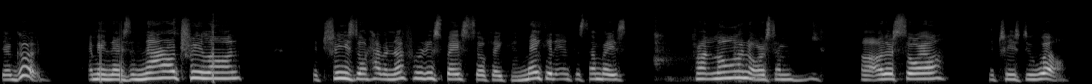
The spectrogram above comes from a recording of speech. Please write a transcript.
they're good. I mean, there's a narrow tree lawn, the trees don't have enough rooting space, so if they can make it into somebody's front lawn or some uh, other soil, the trees do well.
